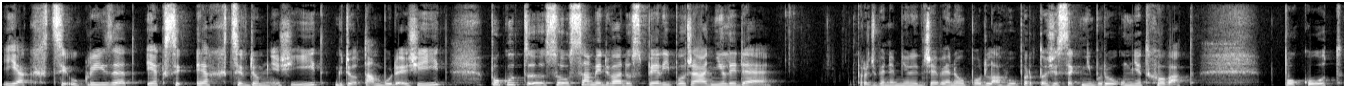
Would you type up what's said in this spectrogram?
jak chci uklízet, jak, si, jak chci v domě žít, kdo tam bude žít. Pokud e, jsou sami dva dospělí pořádní lidé, proč by neměli dřevěnou podlahu, protože se k ní budou umět chovat. Pokud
